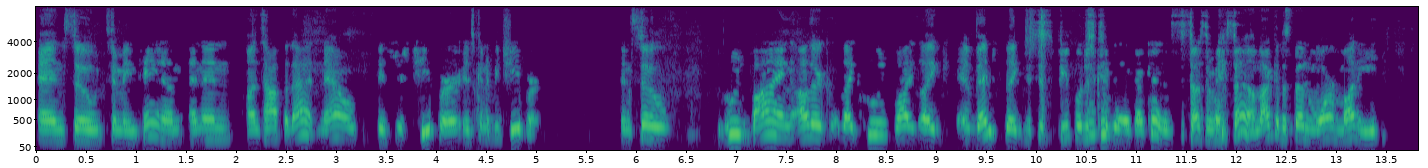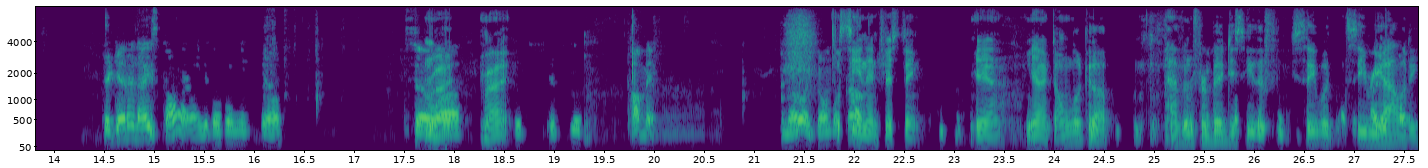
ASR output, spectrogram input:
And so to maintain them, and then on top of that, now it's just cheaper. It's going to be cheaper. And so, who's buying other like who's like like eventually like just, just people just going to be like, okay, this doesn't make sense. I'm not going to spend more money to get a nice car. Like it doesn't, you know. So right, uh, right. It's, it's, it's coming. Know, like don't look see up. an interesting. Yeah, yeah. Don't look up. Heaven forbid you see the see what see reality.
